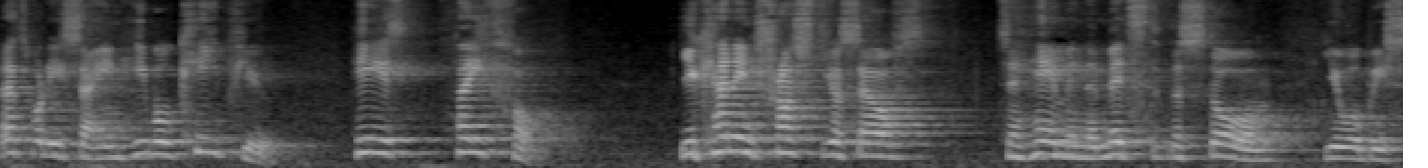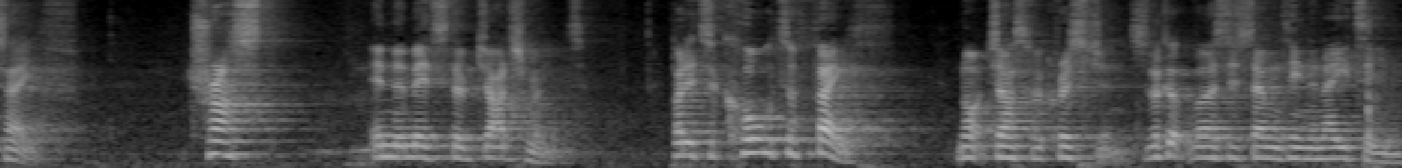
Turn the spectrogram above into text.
That's what he's saying. He will keep you. He is faithful. You can entrust yourselves to him in the midst of the storm, you will be safe. Trust in the midst of judgment. But it's a call to faith, not just for Christians. Look at verses 17 and 18.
